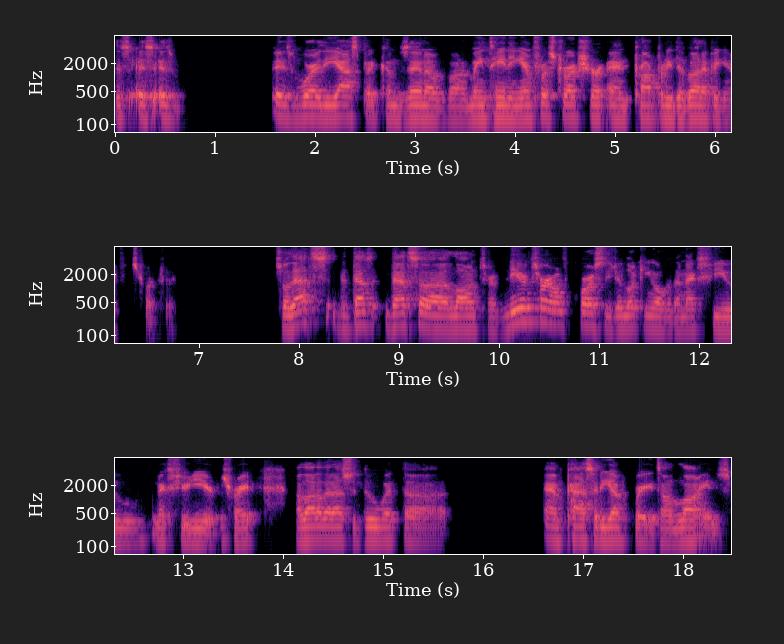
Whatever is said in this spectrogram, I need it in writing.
is, is, is is where the aspect comes in of uh, maintaining infrastructure and properly developing infrastructure. So that's that's that's a uh, long term. Near term, of course, is you're looking over the next few next few years, right? A lot of that has to do with uh, ampacity upgrades on lines,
